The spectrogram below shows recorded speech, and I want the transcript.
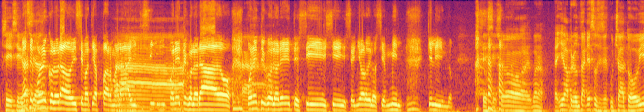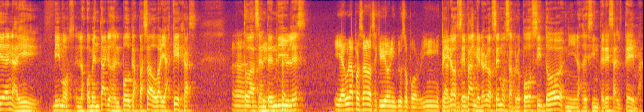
Sí, sí, Me hace gracias. poner colorado, dice Matías Parman. Ah. Ay, sí, ponete colorado, Ah. ponete colorete, sí, sí, señor de los 100.000. Qué lindo. Sí, sí, yo, bueno, iba a preguntar eso si se escuchaba todo bien. Ahí vimos en los comentarios del podcast pasado varias quejas, Ah, todas sí. entendibles. Y algunas personas nos escribieron incluso por Instagram. Pero sepan que no lo hacemos a propósito ni nos desinteresa el tema,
